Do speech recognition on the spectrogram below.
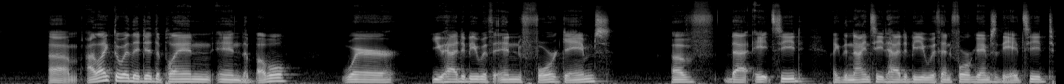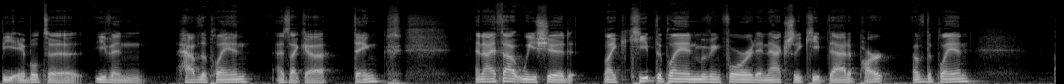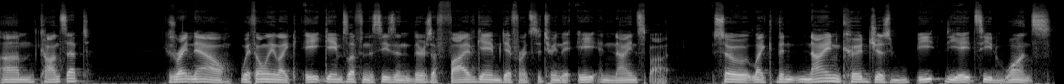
um, I like the way they did the play-in in the bubble, where you had to be within four games of that eight seed. Like the nine seed had to be within four games of the eight seed to be able to even have the play-in as like a thing. and I thought we should like keep the play-in moving forward and actually keep that a part of the play-in um, concept. Because right now, with only like eight games left in the season, there's a five game difference between the eight and nine spot. So like the nine could just beat the eight seed once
